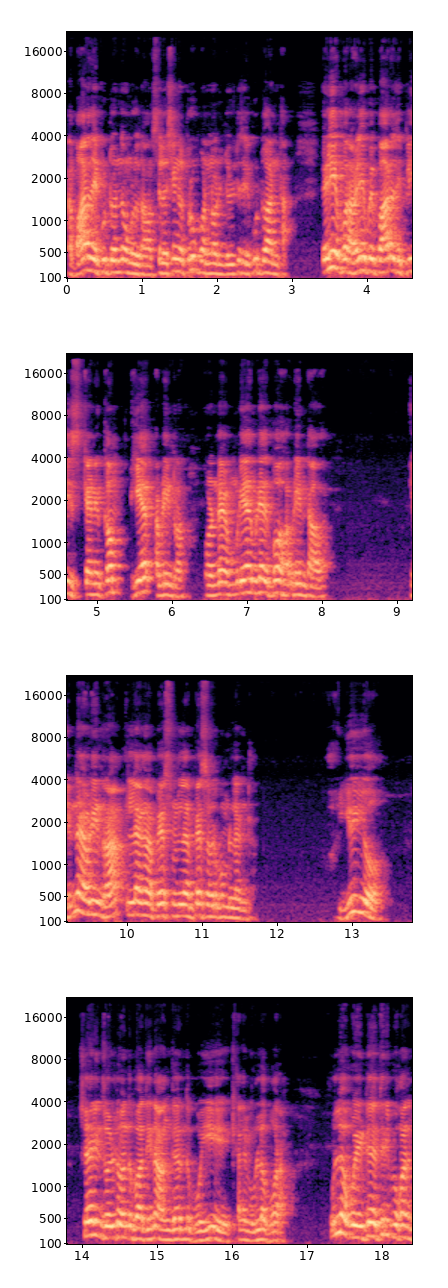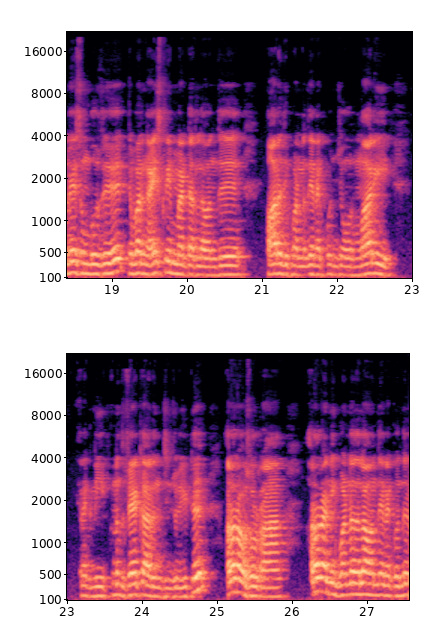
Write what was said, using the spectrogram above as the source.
நான் பாரதியை கூட்டு வந்து உங்களுக்கு நான் சில விஷயங்கள் ப்ரூவ் பண்ணணும்னு சொல்லிட்டு சரி கூட்டு வந்துட்டான் வெளியே போகிறான் வெளியே போய் Bharathi please can you come here அப்படின்றான். உடனே முடியாது முடியாது போ அப்படின்ட்டா அவன். என்ன? அப்படின்றான். இல்லைங்க நான் பேசணும் இல்லை பேச விருப்பம் இல்லைன்றான் ஐயோ சரின்னு சொல்லிட்டு வந்து பார்த்தீங்கன்னா அங்கேருந்து போய் கிளம்பி உள்ளே போகிறான் உள்ளே போயிட்டு திருப்பி உட்காந்து பேசும்போது இங்கே பாருங்கள் ஐஸ்கிரீம் மேட்டரில் வந்து பாரதி பண்ணது எனக்கு கொஞ்சம் ஒரு மாதிரி எனக்கு நீ பண்ணது ஃபேக்காக இருந்துச்சுன்னு சொல்லிட்டு அரோராவை சொல்கிறான் அரோரா நீ பண்ணதெல்லாம் வந்து எனக்கு வந்து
